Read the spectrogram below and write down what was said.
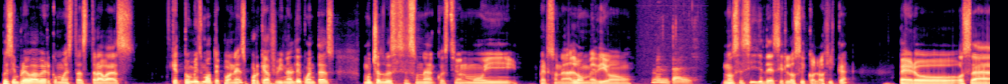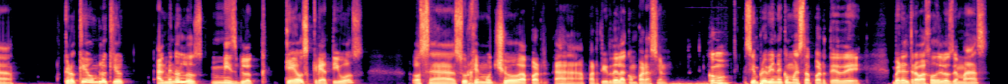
pues siempre va a haber como estas trabas que tú mismo te pones, porque a final de cuentas muchas veces es una cuestión muy personal o medio mental. No sé si decirlo psicológica, pero o sea, creo que un bloqueo, al menos los mis bloqueos creativos o sea, surgen mucho a, partir de la comparación. ¿Cómo? Siempre viene como esta parte de ver el trabajo de los demás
